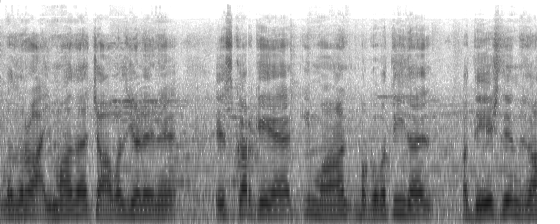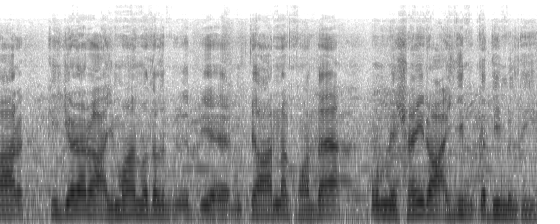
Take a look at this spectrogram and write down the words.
ਮਤਲਬ ਰਾਜਮਾ ਦਾ ਚਾਵਲ ਜਿਹੜੇ ਨੇ, ਇਸ ਕਰਕੇ ਹੈ ਕਿ ਮਾਂ ਭਗਵਤੀ ਦਾ ਆਦੇਸ਼ ਦੇ ਅਨੁਸਾਰ ਕਿ ਜਿਹੜਾ ਰਾਜਮਾ ਮਤਲਬ ਪਿਆਰ ਨਾਲ ਖਵਾਉਂਦਾ ਹੈ, ਉਹ ਹਮੇਸ਼ਾ ਹੀ ਰਾਜ ਦੀ ਗੱਦੀ ਮਿਲਦੀ ਹੈ।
